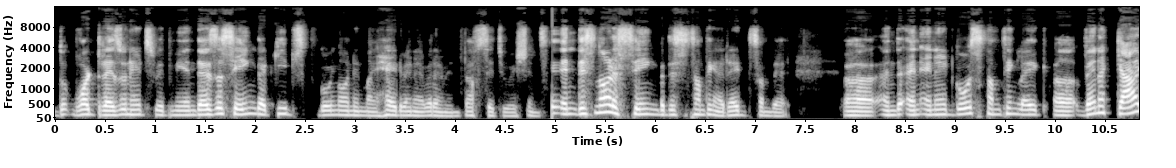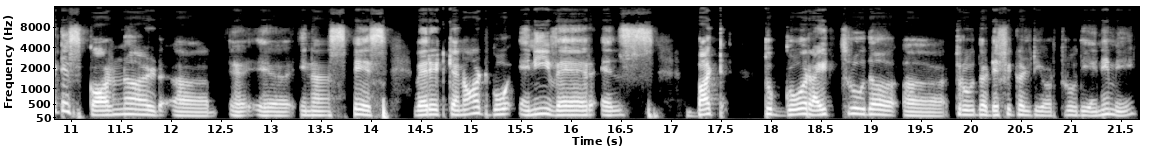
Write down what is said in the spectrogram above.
the, what resonates with me. And there's a saying that keeps going on in my head whenever I'm in tough situations. And this is not a saying, but this is something I read somewhere. Uh, and, and and it goes something like uh, when a cat is cornered uh, uh in a space where it cannot go anywhere else but to go right through the uh, through the difficulty or through the enemy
